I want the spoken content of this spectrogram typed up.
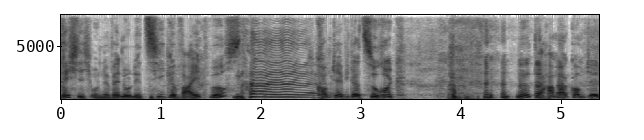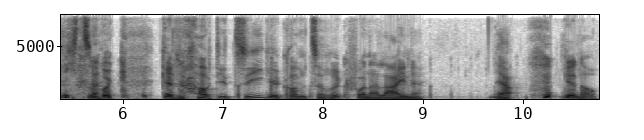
Richtig, und wenn du eine Ziege weit wirfst, die kommt ja wieder zurück. ne? Der Hammer kommt ja nicht zurück. Genau, die Ziege kommt zurück von alleine. Ja. Genau.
